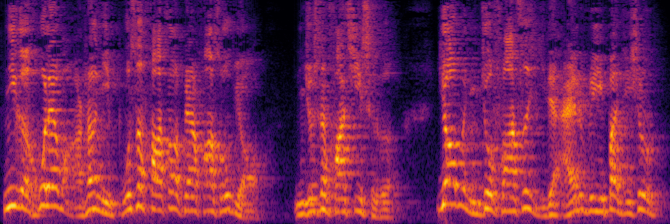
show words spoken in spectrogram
你搁互联网上你不是发照片发手表，你就是发汽车，要不你就发自己的 LV 半截袖、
